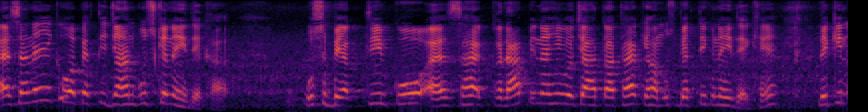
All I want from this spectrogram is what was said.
ऐसा नहीं कि वह व्यक्ति जानबूझ के नहीं देखा। उस व्यक्ति को ऐसा कदापि नहीं वो चाहता था कि हम उस व्यक्ति को नहीं देखें। लेकिन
